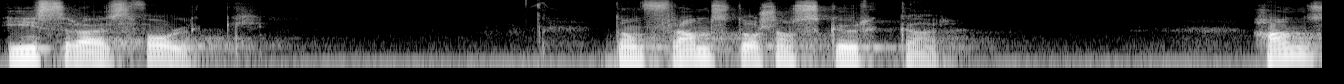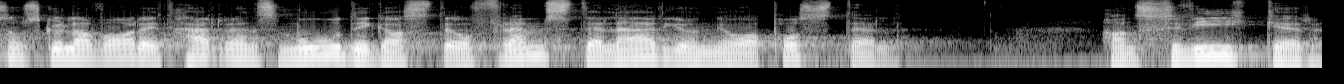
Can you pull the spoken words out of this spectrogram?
Israels folk, de framstår som skurkar. Han som skulle ha varit Herrens modigaste och främste lärjunge och apostel, han sviker,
